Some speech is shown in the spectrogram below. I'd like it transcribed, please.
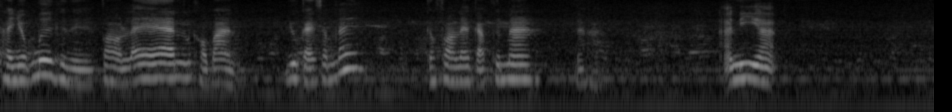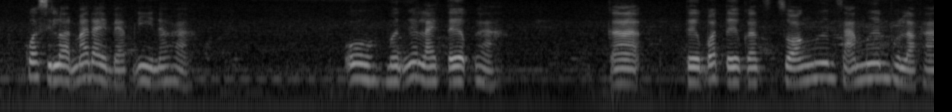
ถ้ายกมือขึ้นนี่ฝ่าแลนเข้าบ้าน อยู่ไกลสำได้ก็ฝ่าแลนกลับขึ้นมานะคะ อันนี้อะ กว่าสิหลอดมาได้แบบนี้นะคะ โอ้เหมือนเงินหลายเติบค่ะก็เติบว่าเติบกับสองหมื่นสามหมื่นพุ่นละค่ะ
